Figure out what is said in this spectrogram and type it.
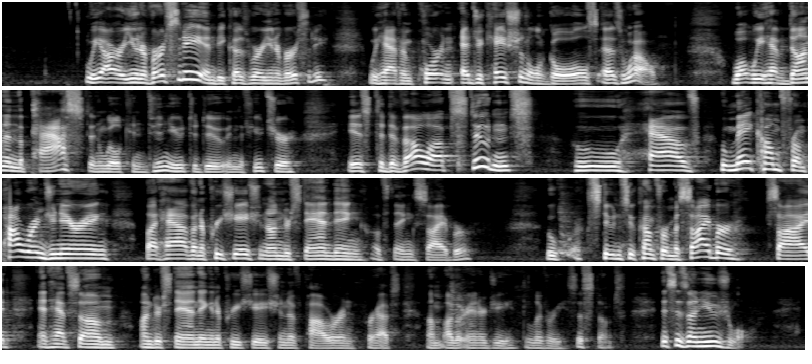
We are a university, and because we're a university, we have important educational goals as well. What we have done in the past and will continue to do in the future is to develop students who have who may come from power engineering but have an appreciation understanding of things cyber who students who come from a cyber side and have some understanding and appreciation of power and perhaps um, other energy delivery systems. This is unusual.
